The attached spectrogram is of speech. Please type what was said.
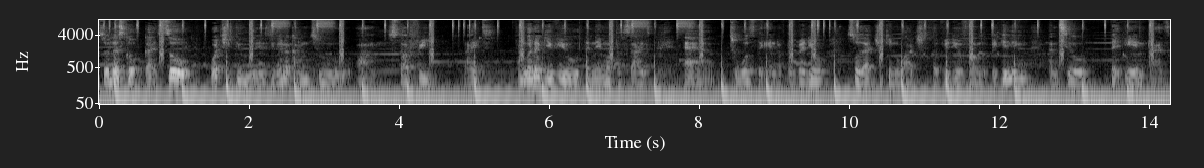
so let's go guys. So what you do is you're gonna come to um, start free right? I'm gonna give you the name of the site towards the end of the video so that you can watch the video from the beginning until the end guys.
